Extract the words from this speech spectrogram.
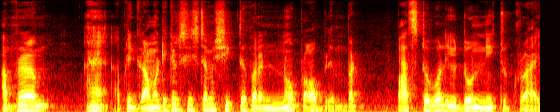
আপনারা হ্যাঁ আপনি গ্রামাটিক্যাল সিস্টেমে শিখতে পারেন no problem but first of all you don't need to try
